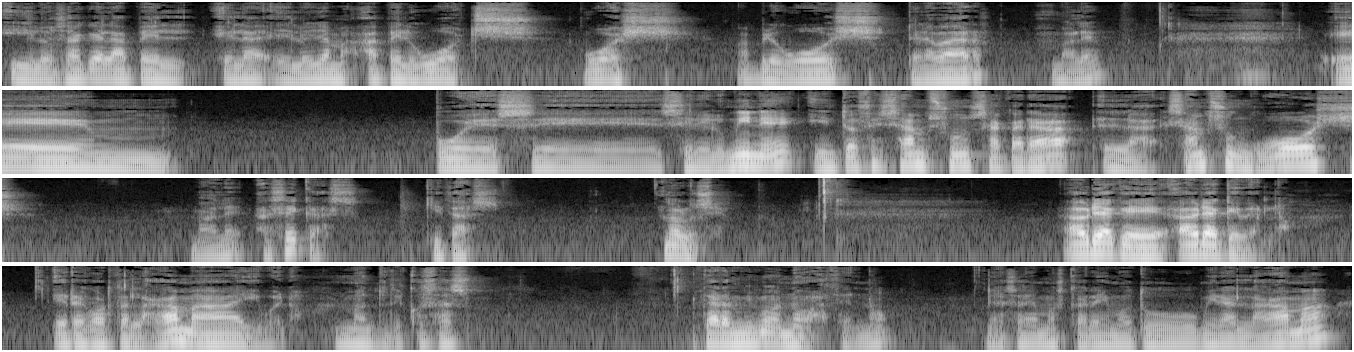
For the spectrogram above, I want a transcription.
y lo saque el Apple, lo llama Apple Watch, Wash, Apple Wash de lavar, ¿vale? Eh, pues eh, se le ilumine y entonces Samsung sacará la Samsung Watch, ¿vale? A secas, quizás. No lo sé. Habría que, habría que verlo. Y recortar la gama y bueno, un montón de cosas que ahora mismo no hacen, ¿no? Ya sabemos que ahora mismo tú miras la gama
